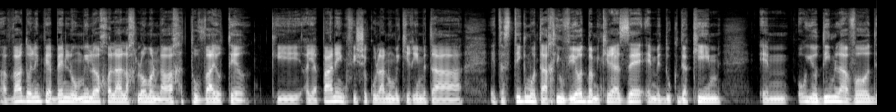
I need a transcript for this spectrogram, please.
הוועד האולימפי הבינלאומי לא יכולה לחלום על מארחת טובה יותר. כי היפנים, כפי שכולנו מכירים את, ה, את הסטיגמות החיוביות במקרה הזה, הם מדוקדקים, הם יודעים לעבוד,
